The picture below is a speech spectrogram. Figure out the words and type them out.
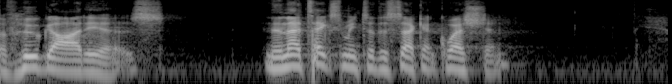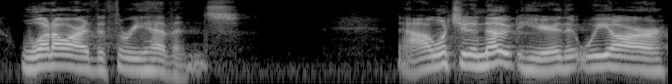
of who God is. And then that takes me to the second question What are the three heavens? Now, I want you to note here that we are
